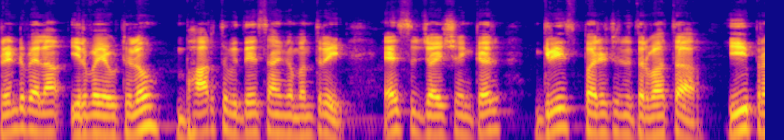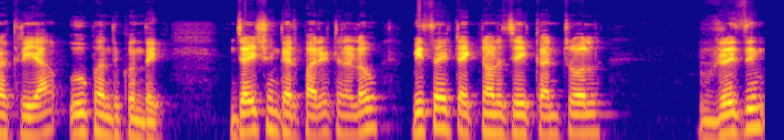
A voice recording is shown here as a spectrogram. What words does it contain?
రెండు వేల ఇరవై ఒకటిలో భారత విదేశాంగ మంత్రి ఎస్ జైశంకర్ గ్రీస్ పర్యటన తర్వాత ఈ ప్రక్రియ ఊపందుకుంది. జైశంకర్ పర్యటనలో మిసైల్ టెక్నాలజీ కంట్రోల్ రెజిమ్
